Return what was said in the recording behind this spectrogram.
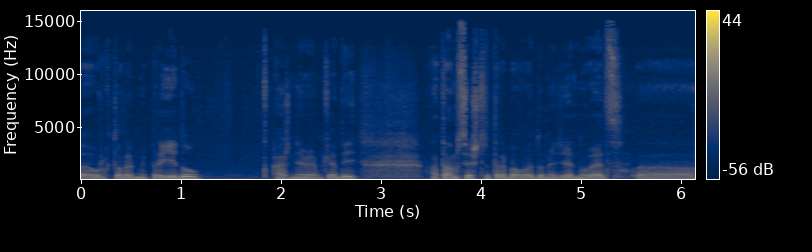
eur, ktoré mi prídu, až neviem kedy. A tam si ešte treba uvedomiť jednu vec, uh,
